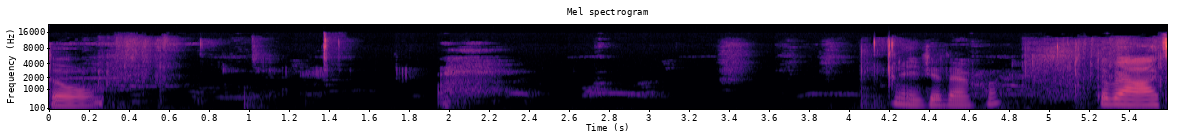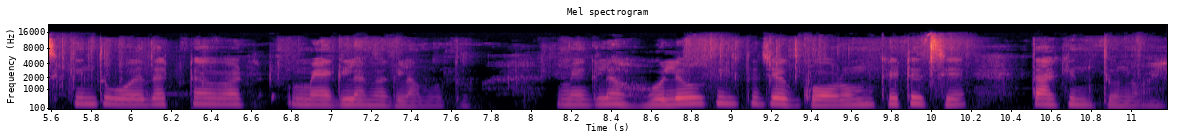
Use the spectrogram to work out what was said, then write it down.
তো এই যে দেখো, তবে আজ কিন্তু ওয়েদারটা আবার মেঘলা মেঘলা মতো। মেঘলা হলেও কিন্তু যে গরম কেটেছে, তা কিন্তু নয়।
